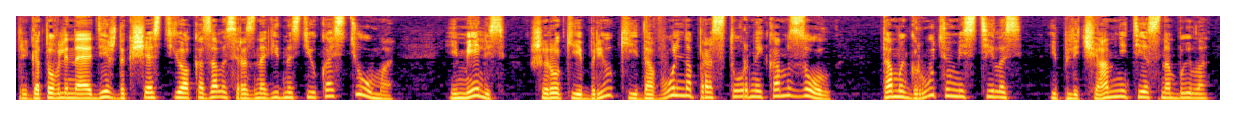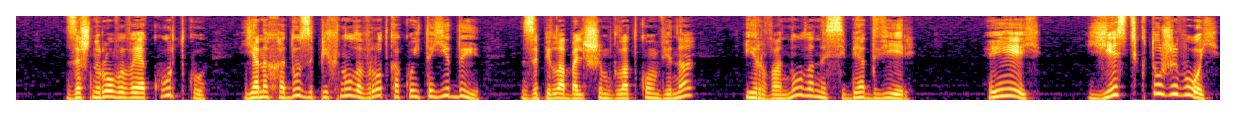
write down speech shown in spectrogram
Приготовленная одежда, к счастью, оказалась разновидностью костюма. Имелись широкие брюки и довольно просторный камзол. Там и грудь уместилась, и плечам не тесно было. Зашнуровывая куртку, я на ходу запихнула в рот какой-то еды, запила большим глотком вина и рванула на себя дверь. «Эй, есть кто живой?»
